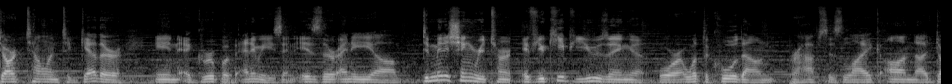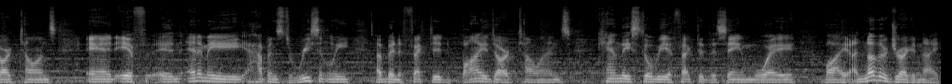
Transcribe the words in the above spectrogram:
Dark Talon together in a group of enemies and is there any uh, diminishing return? If you keep using or what the cooldown perhaps is like on uh, Dark Talons and if an enemy happens to recently have been affected by Dark Talons can they still be affected the same way by another Dragon Knight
